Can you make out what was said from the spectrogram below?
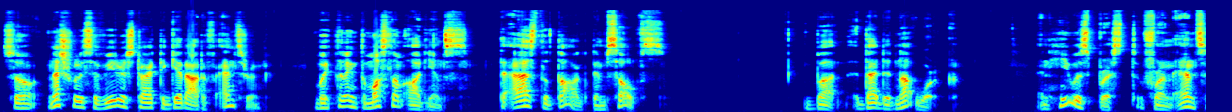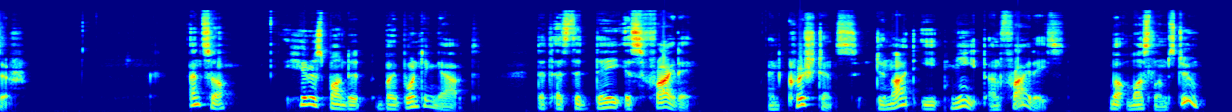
So, naturally, Sawiris tried to get out of answering by telling the Muslim audience to ask the dog themselves. But that did not work and he was pressed for an answer. And so, he responded by pointing out that as the day is Friday, and Christians do not eat meat on Fridays, but Muslims do.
